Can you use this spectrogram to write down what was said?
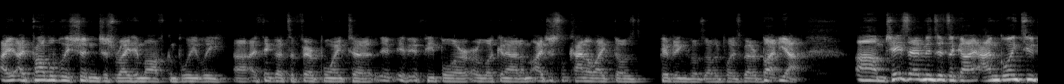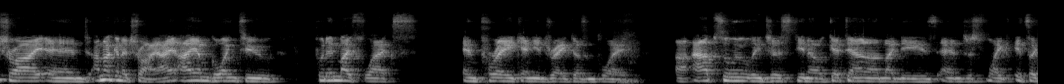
I, I, probably shouldn't just write him off completely. Uh, I think that's a fair point to if, if people are, are, looking at him. I just kind of like those pivoting those other plays better. But yeah, um, Chase Edmonds is a guy I'm going to try, and I'm not going to try. I, I, am going to put in my flex and pray Kenyan Drake doesn't play. Uh, absolutely, just you know, get down on my knees and just like it's a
